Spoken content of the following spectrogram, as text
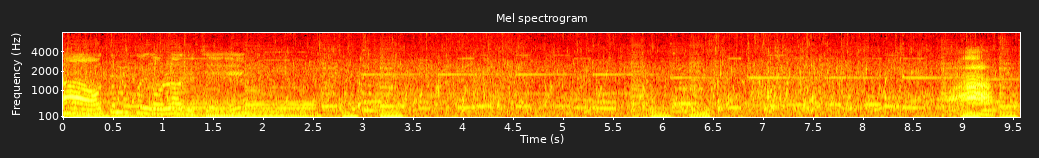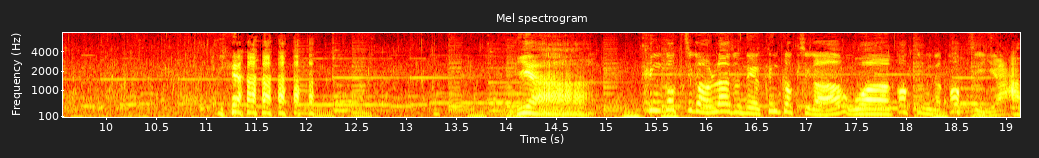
자 어떤 물고기가 올라와 줄지. 와. 이야. 이야. 큰 꺽지가 올라와 줬네요 큰 꺽지가 우와 꺽지입니다 꺽지 이야.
